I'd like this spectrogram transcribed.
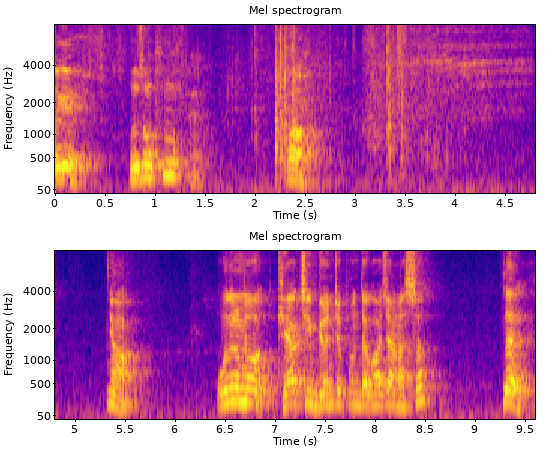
여기 운송 품목패. 어. 야, 오늘 뭐 계약직 면접 본다고 하지 않았어? 네.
